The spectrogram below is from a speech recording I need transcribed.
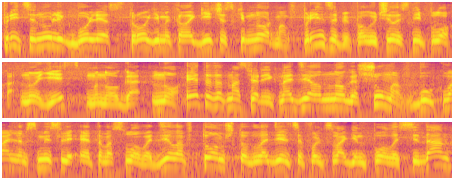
притянули вернули к более строгим экологическим нормам. В принципе, получилось неплохо, но есть много «но». Этот атмосферник наделал много шума в буквальном смысле этого слова. Дело в том, что владельцы Volkswagen Polo Sedan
